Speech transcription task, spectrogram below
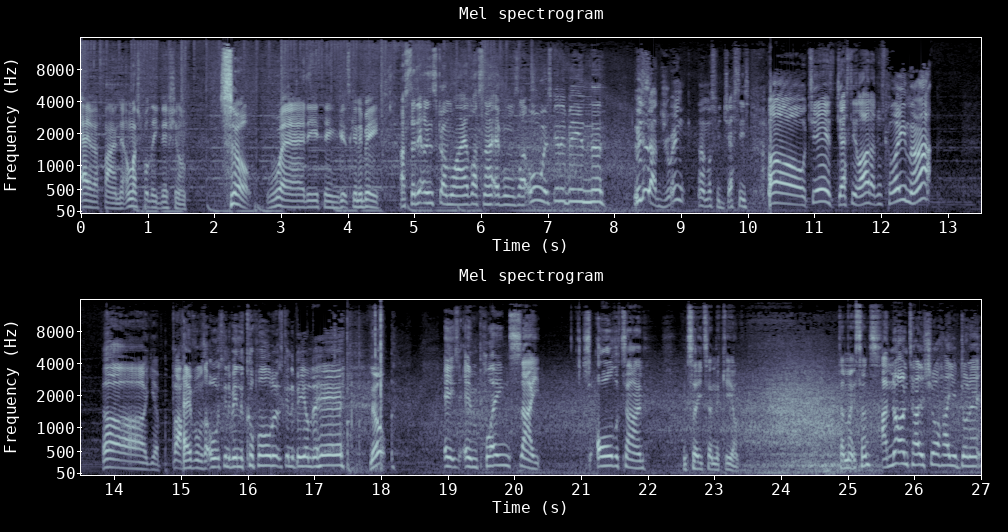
ever find it unless you put the ignition on. So, where do you think it's gonna be? I said it on Instagram Live last night. Everyone was like, oh, it's gonna be in the... Who's that drink? That must be Jesse's. Oh, cheers, Jesse lad. I just cleaned that. Oh, you bastard. Everyone's like, oh, it's gonna be in the cup holder. It's gonna be under here. Nope. It's in plain sight all the time until you turn the key on. Does that make sense? I'm not entirely sure how you've done it.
